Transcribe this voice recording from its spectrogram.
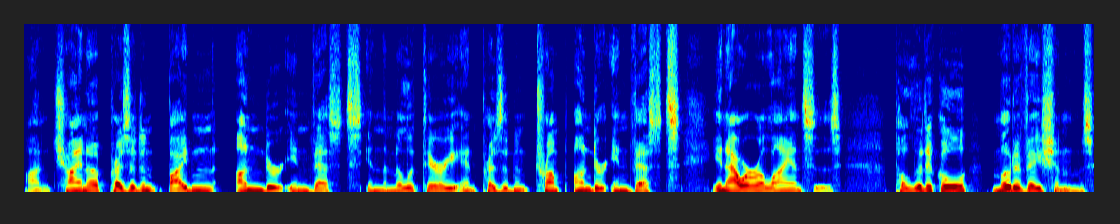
On China, President Biden underinvests in the military, and President Trump underinvests in our alliances. Political motivations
